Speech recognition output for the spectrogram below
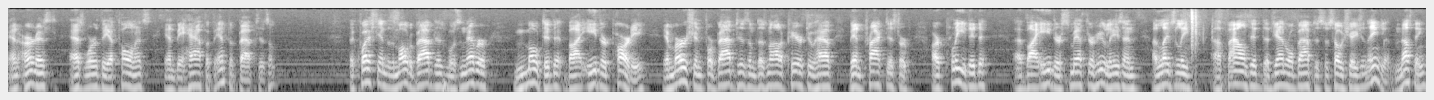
and earnest as were the opponents in behalf of infant baptism. The question of the mode of baptism was never mooted by either party. Immersion for baptism does not appear to have been practiced or, or pleaded uh, by either Smith or Helwys, and allegedly uh, founded the General Baptist Association in England. Nothing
